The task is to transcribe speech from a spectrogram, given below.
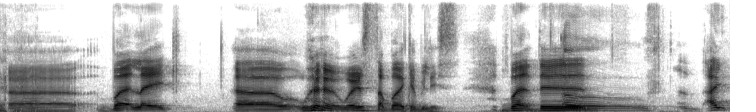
uh, but like, uh, where, where's sambal ikan bilis? But the Oh. I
